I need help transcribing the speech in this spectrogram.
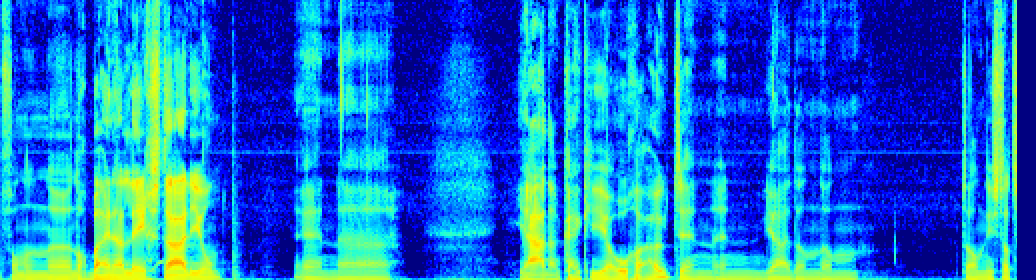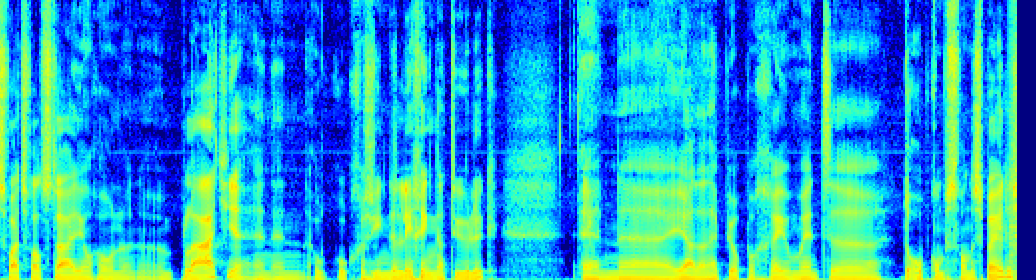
van een nog bijna leeg stadion. En ja, dan kijk je je ogen uit en, en ja, dan, dan, dan is dat Zwartswaldstadion gewoon een, een plaatje. En, en ook, ook gezien de ligging natuurlijk. En ja, dan heb je op een gegeven moment de opkomst van de spelers.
